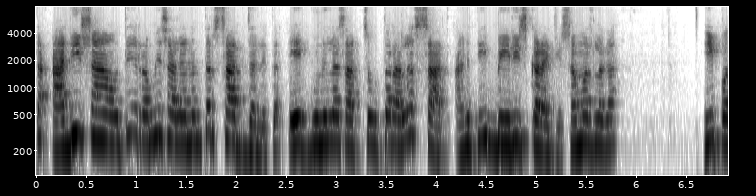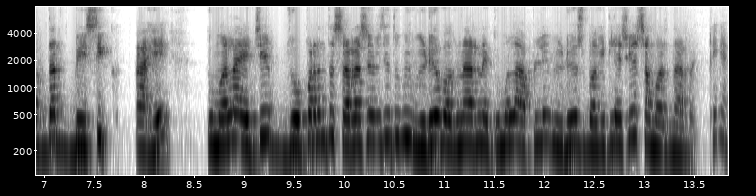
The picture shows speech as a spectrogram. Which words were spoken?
तर आधी सहा होते रमेश आल्यानंतर सात झाले. तर एक गुणीला सातचं उत्तर आलं सात आणि ती बेरीज करायची. समजलं का? ही पद्धत बेसिक आहे. तुम्हाला याचे जोपर्यंत सरासरीचे तुम्ही व्हिडिओ बघणार नाही तुम्हाला आपले व्हिडिओज बघितल्याशिवाय समजणार नाही. ठीक आहे?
